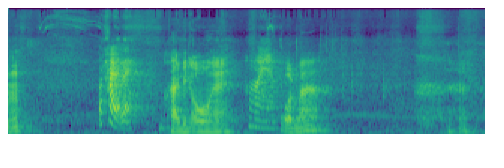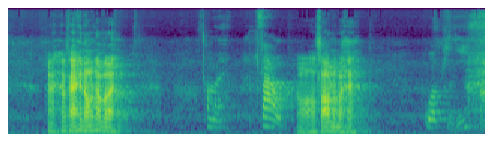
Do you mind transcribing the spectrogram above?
หืมก็ถ่ายอะไรถ่ายวิดีโอไงทำไมอะอดมากให้ให้ให้น้องทำอะไร ทำไมเฝ้าอ๋อเฝ้าทำไม กลัวผีค่ะ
